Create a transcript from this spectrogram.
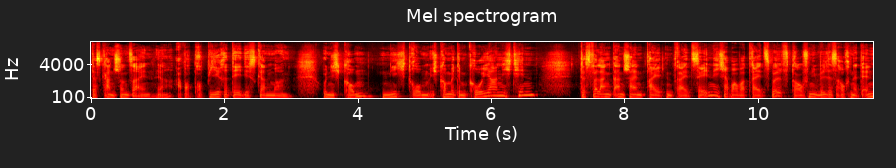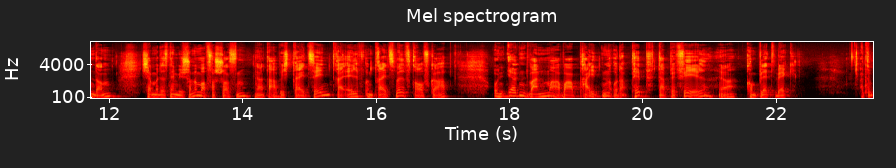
Das kann schon sein, ja. Aber probiere die das mal. Und ich komme nicht rum. Ich komme mit dem Koja nicht hin. Das verlangt anscheinend Python 3.10. Ich habe aber 3.12 drauf und ich will das auch nicht ändern. Ich habe mir das nämlich schon immer verschossen. Ja, da habe ich 3.10, 3.11 und 3.12 drauf gehabt. Und irgendwann mal war Python oder pip, der Befehl, ja, komplett weg. Also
